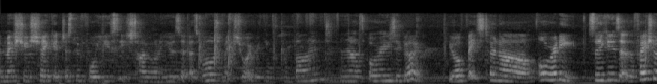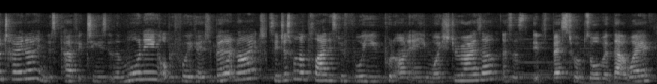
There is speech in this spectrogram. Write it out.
and make sure you shake it just before use each time you want to use it as well to make sure everything's combined. And now it's all ready to go. Your face toner already so you can use it as a facial toner and it's perfect to use in the morning or before you go to bed at night. So you just want to apply this before you put on any moisturizer as it's best to absorb it that way.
